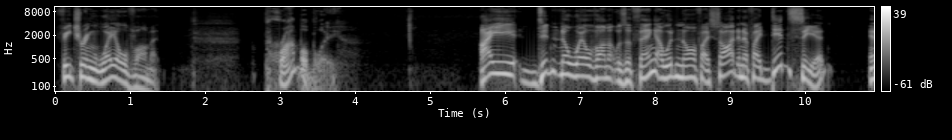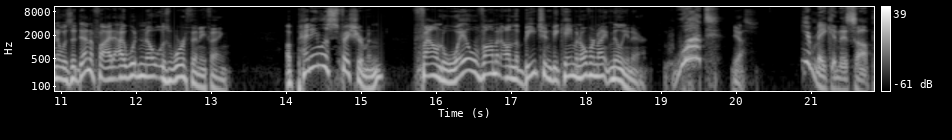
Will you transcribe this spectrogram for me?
featuring whale vomit? Probably. I didn't know whale vomit was a thing. I wouldn't know if I saw it. And if I did see it and it was identified, I wouldn't know it was worth anything. A penniless fisherman found whale vomit on the beach and became an overnight millionaire. What? Yes. You're making this up.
